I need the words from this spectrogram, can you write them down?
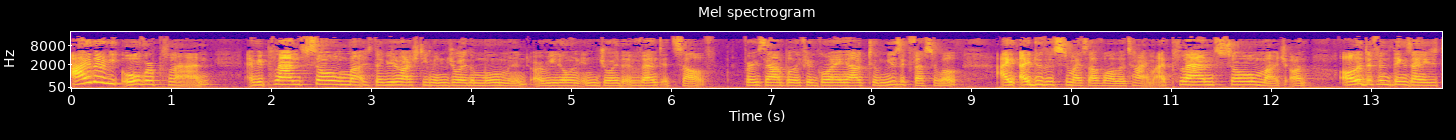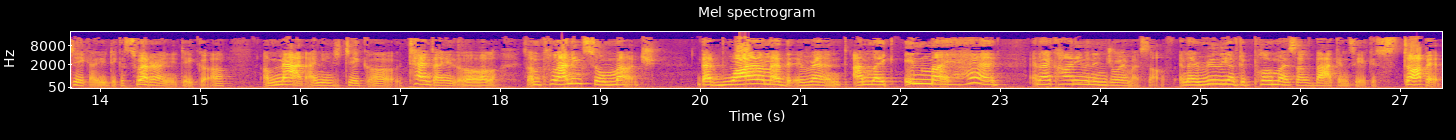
either we overplan and we plan so much that we don't actually even enjoy the moment or we don't enjoy the event itself. For example, if you're going out to a music festival, I, I do this to myself all the time. I plan so much on all the different things I need to take. I need to take a sweater, I need to take a, a mat, I need to take a tent, I need blah, blah, blah. So I'm planning so much that while I'm at the event, I'm like in my head and I can't even enjoy myself. And I really have to pull myself back and say, okay, stop it.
